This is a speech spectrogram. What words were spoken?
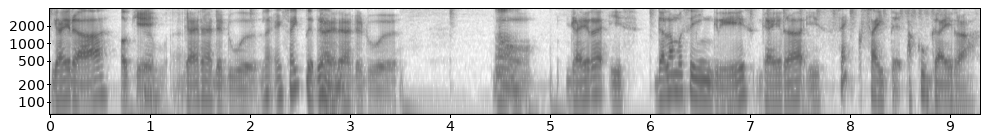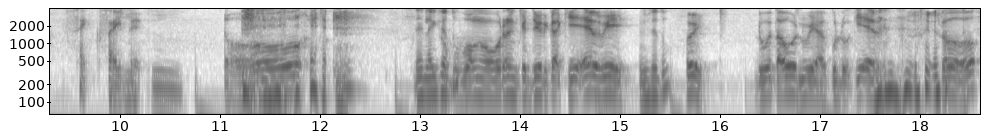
Gairah, okay. Macam, uh, Gairah ada dua. Like excited kan Gairah ada dua. No. Gairah is dalam bahasa Inggeris, gairah is excited. Aku gairah, excited. Hmm. Oh. Dan lagi Kau satu buang orang kerja dekat KL weh. Lagi satu Oi. Dua tahun weh aku duduk KL. so,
